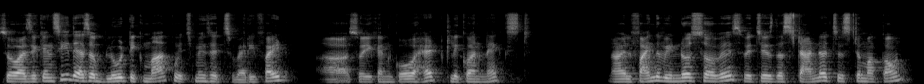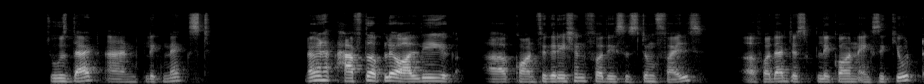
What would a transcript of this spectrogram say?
So as you can see, there's a blue tick mark, which means it's verified. Uh, so you can go ahead, click on next. Now you'll find the Windows service, which is the standard system account. Choose that and click next. Now you have to apply all the uh, configuration for the system files. Uh, for that, just click on execute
